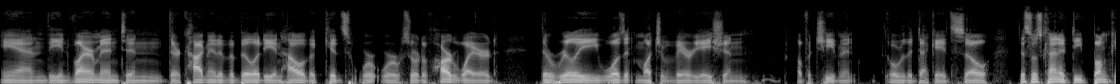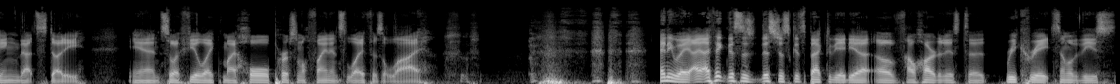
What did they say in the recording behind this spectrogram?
and the environment and their cognitive ability and how the kids were, were sort of hardwired, there really wasn't much of a variation of achievement over the decades. So this was kind of debunking that study. And so I feel like my whole personal finance life is a lie. anyway, I, I think this is this just gets back to the idea of how hard it is to recreate some of these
